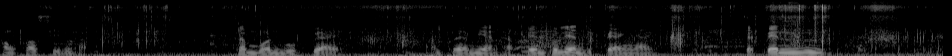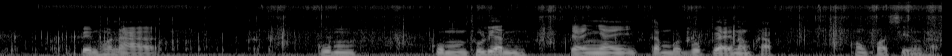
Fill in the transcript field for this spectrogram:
ห้องกอสินครับตำบลบุเปื่อย อำเภอเมียนครับ เป็นทุเรียนที่แปลงใหญ่แต่เป็นเป็นหัวหน้ากลุ่มกลุ่มทุเรียนแปลงใหญ่ตำบลบุกใหญ่นำครับของพอสินครับ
